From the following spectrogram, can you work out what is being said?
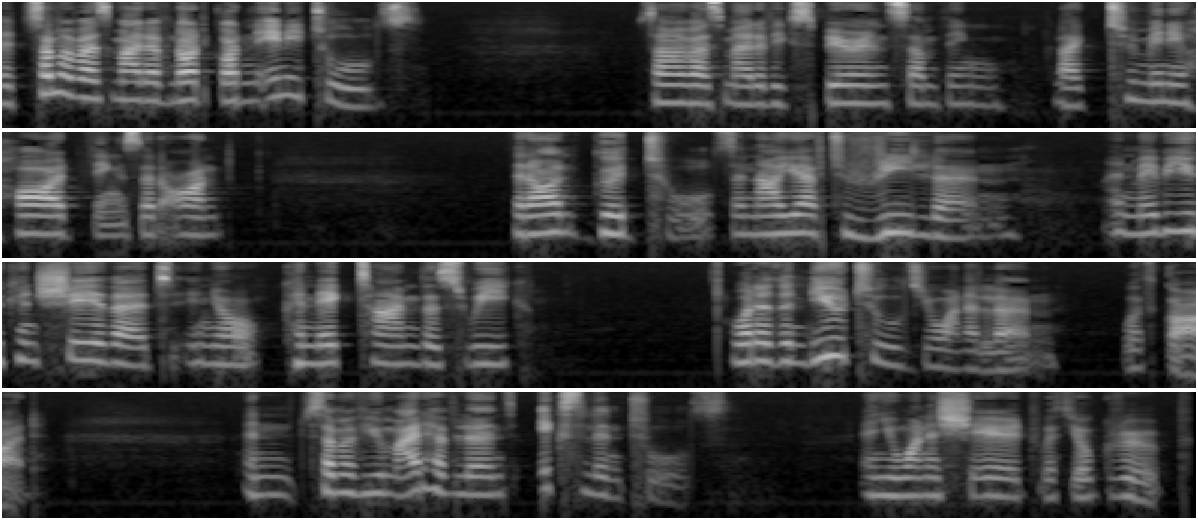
that some of us might have not gotten any tools? Some of us might have experienced something like too many hard things that aren't that aren't good tools, and now you have to relearn. And maybe you can share that in your connect time this week. What are the new tools you want to learn with God? And some of you might have learned excellent tools and you want to share it with your group.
